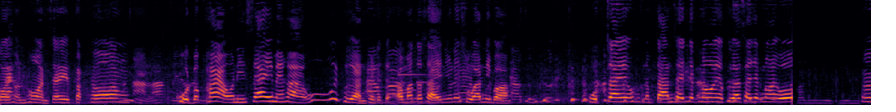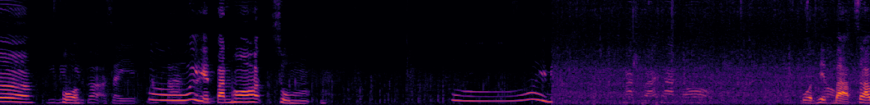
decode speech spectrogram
ก้อยห่อนๆใส่ฝักทอง น่ารักเลยขูดบักพร้าวอันนี้ใส่ไหมค่ะอู้ยเพื่อนเพื่อนก็จะเอามาตะใส่อยู่ในสวนนี่บ่ชาวทุนทึกหุดใจน้ำตาลใส่จักหน้อยเอาเกลือใส่จักหน้อยโอ้ก็รีวิวกินเออรีวิโหวกินก็ใส่โอ้น้ำตาลยใส่เห็ดปันห่อสุ่มโอ้ย ผักหวานทานก็ปวดเห็ดบาปสาว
